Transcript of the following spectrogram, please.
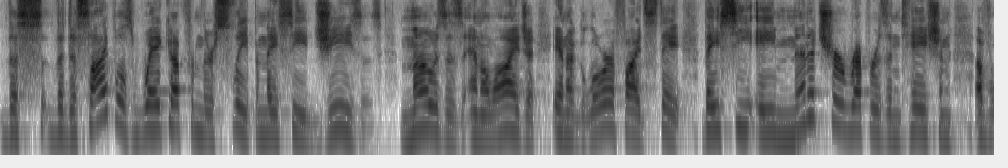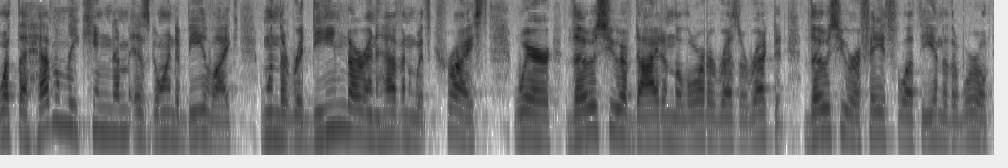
the, the disciples wake up from their sleep and they see Jesus, Moses, and Elijah in a glorified state. They see a miniature representation of what the heavenly kingdom is going to be like when the redeemed are in heaven with Christ, where those who have died in the Lord are resurrected, those who are faithful at the end of the world,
